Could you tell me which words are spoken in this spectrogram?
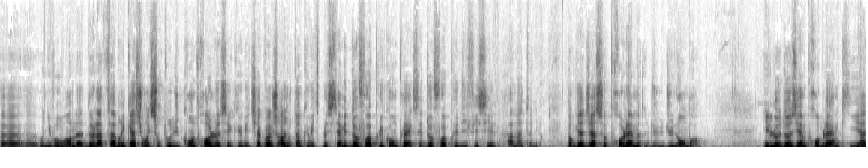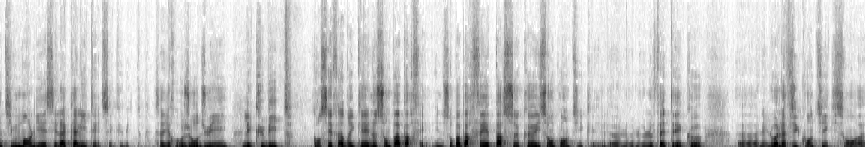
euh, euh, au niveau de, la, fabrication et surtout du contrôle de ces qubits. Chaque fois que je rajoute un qubit, le système est deux fois plus complexe et deux fois plus difficile à maintenir. Donc il y a déjà ce problème du, nombre. Et le deuxième problème, qui est intimement lié, c'est la qualité de ces qubits. C'est-à-dire qu'aujourd'hui, les qubits qu'on sait fabriquer ne sont pas parfaits. Ils ne sont pas parfaits parce qu'ils sont quantiques. Le fait est que euh, les lois de la physique quantique, qui sont euh,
